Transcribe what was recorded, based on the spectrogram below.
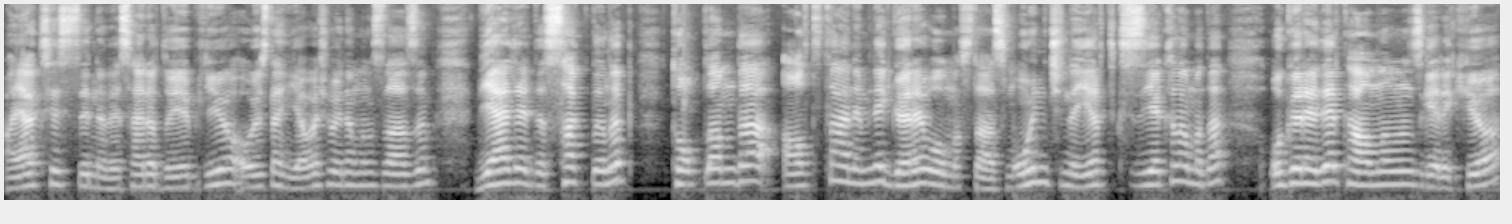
ayak seslerini vesaire duyabiliyor. O yüzden yavaş oynamanız lazım. Diğerleri de saklanıp toplamda 6 tane mi görev olması lazım. Oyun içinde yaratık sizi yakalamadan o görevleri tamamlamanız gerekiyor.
